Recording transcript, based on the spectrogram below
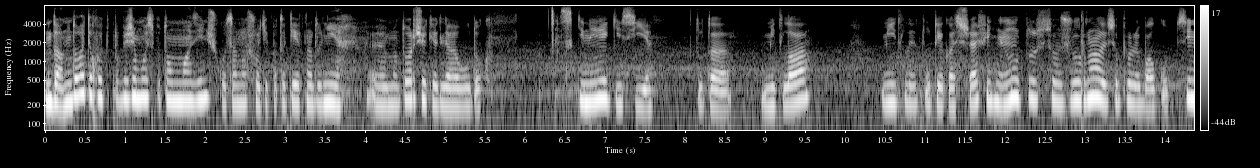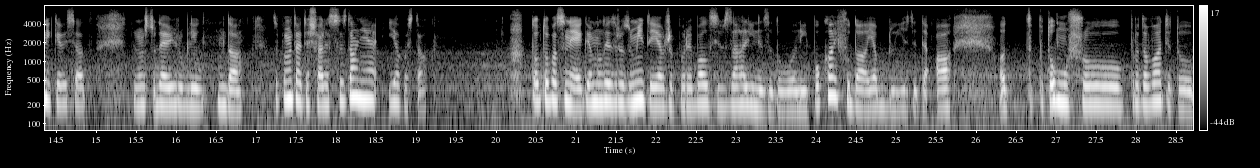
Ну да, ну давайте хоч пробіжимось по тому магазинчику. Це на що, типу, такі як на Дуні е, моторчики для вудок. Скіни якісь є. Тут а, мітла, мітли, тут якась шефіння. Ну тут все журнали, все про рибалку. Цінники висять 99 рублів. Да. Запам'ятайте ще раз це здання, якось так. Тобто, пацани, як ви могли зрозуміти, я вже по рибалці взагалі не задоволений. По кайфу, да, я буду їздити. А от тому, що продавати, то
